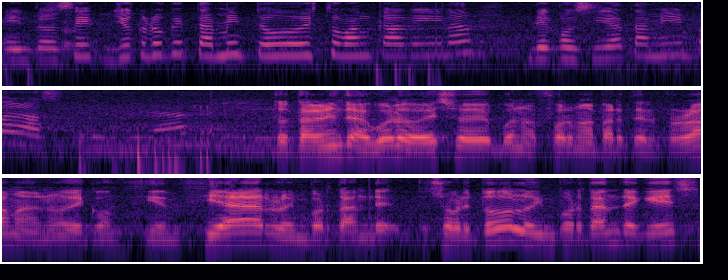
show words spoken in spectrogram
Entonces yo creo que también todo esto va en cadena de considerar también para Totalmente de acuerdo, eso bueno, forma parte del programa, ¿no? de concienciar lo importante, sobre todo lo importante que es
